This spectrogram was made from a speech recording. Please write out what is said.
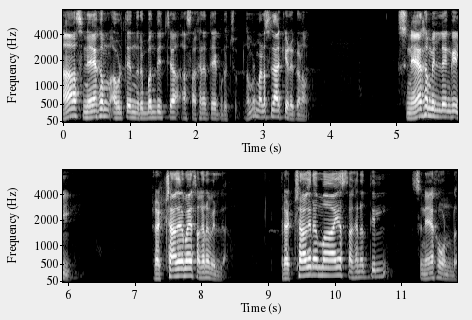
ആ സ്നേഹം അവിടുത്തെ നിർബന്ധിച്ച ആ സഹനത്തെക്കുറിച്ചും നമ്മൾ മനസ്സിലാക്കിയെടുക്കണം. സ്നേഹമില്ലെങ്കിൽ രക്ഷാകരമായ സഹനമില്ല. രക്ഷാകരമായ സഹനത്തിൽ സ്നേഹമുണ്ട്.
